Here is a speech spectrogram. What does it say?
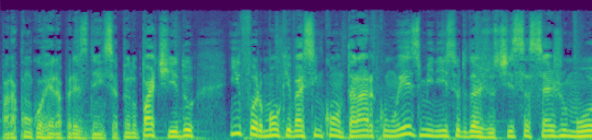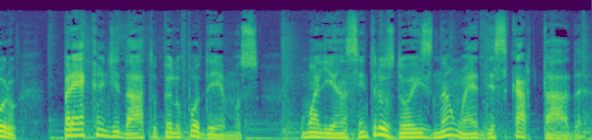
para concorrer à presidência pelo partido, informou que vai se encontrar com o ex-ministro da Justiça Sérgio Moro, pré-candidato pelo Podemos. Uma aliança entre os dois não é descartada.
